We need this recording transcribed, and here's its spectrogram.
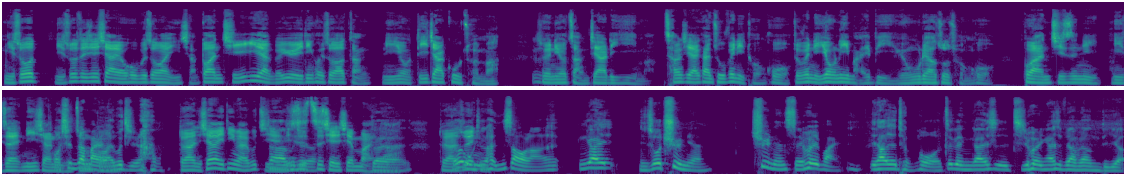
你说你说这些下游会不会受到影响？短期一两个月一定会受到涨，你有低价库存嘛，所以你有涨价利益嘛。长期来看，除非你囤货，除非你用力买一笔原物料做存货，不然其实你你在你想你，我现在买来不及了。对啊，你现在一定来不及，来不及，你是之前先买的，啊，对啊，所以我觉得很少啦。应该你说去年。去年谁会买一大堆囤货？这个应该是机会，应该是非常非常低啊。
